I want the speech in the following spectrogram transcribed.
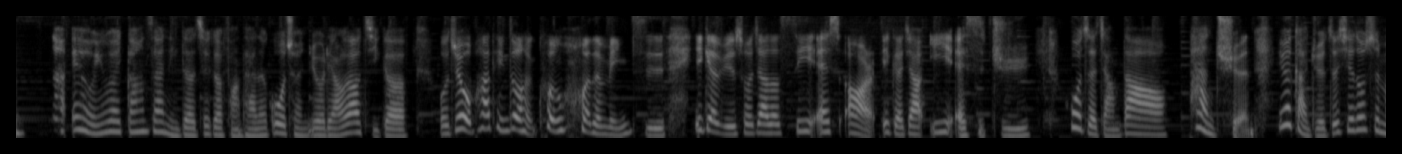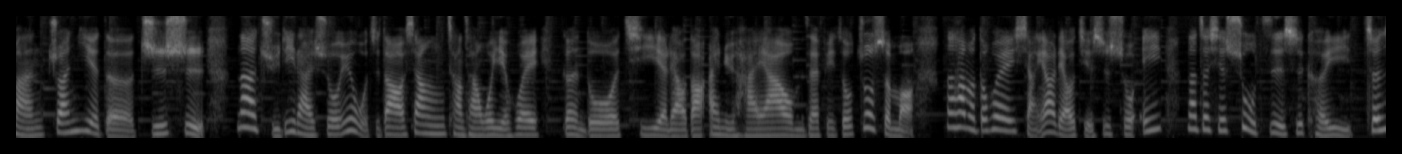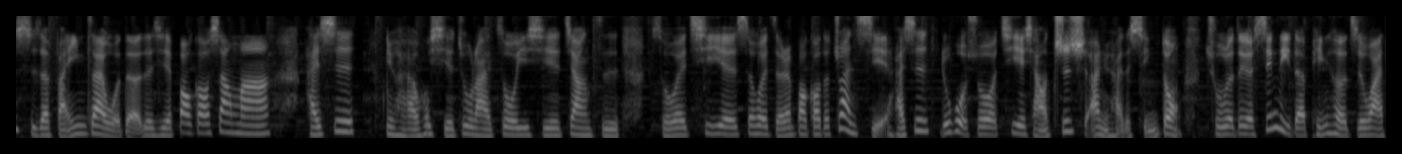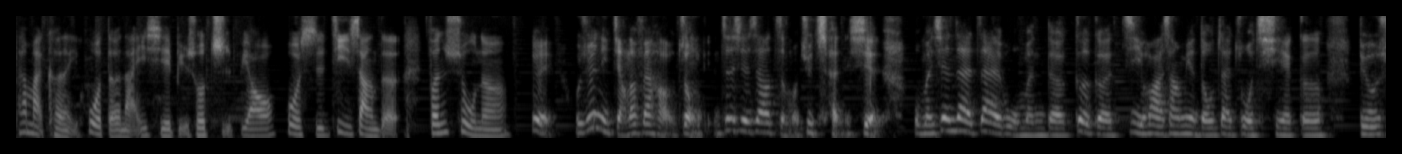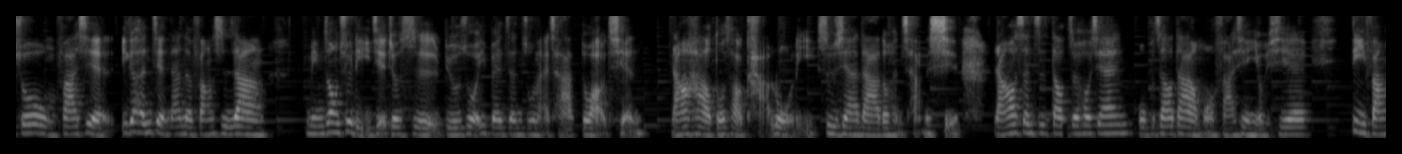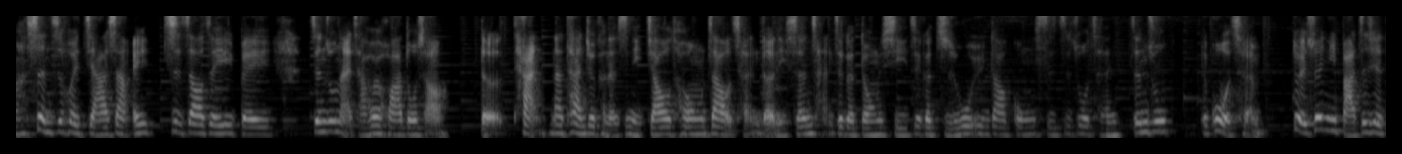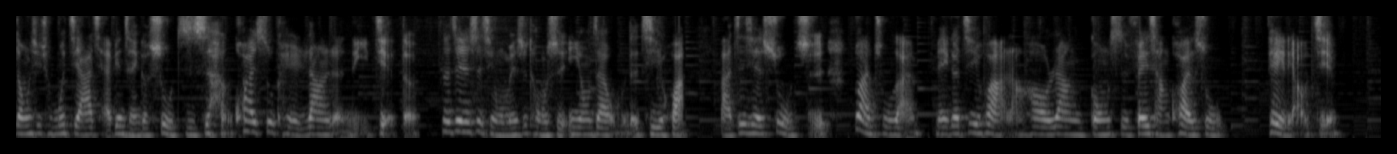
那 L，因为刚在你的这个访谈的过程有聊到几个，我觉得我怕听众很困惑的名词，一个比如说叫做 CSR，一个叫 ESG，或者讲到。判权，因为感觉这些都是蛮专业的知识。那举例来说，因为我知道，像常常我也会跟很多企业聊到爱女孩呀、我们在非洲做什么，那他们都会想要了解是说，哎，那这些数字是可以真实的反映在我的这些报告上吗？还是？女孩会协助来做一些这样子所谓企业社会责任报告的撰写，还是如果说企业想要支持爱女孩的行动，除了这个心理的平和之外，他们可能获得哪一些，比如说指标或实际上的分数呢？对，我觉得你讲到非常好的重点，这些是要怎么去呈现？我们现在在我们的各个计划上面都在做切割，比如说我们发现一个很简单的方式让。民众去理解，就是比如说一杯珍珠奶茶多少钱，然后还有多少卡路里，是不是现在大家都很常写？然后甚至到最后，现在我不知道大家有没有发现，有些地方甚至会加上，哎，制造这一杯珍珠奶茶会花多少的碳？那碳就可能是你交通造成的，你生产这个东西，这个植物运到公司制作成珍珠的过程。对，所以你把这些东西全部加起来变成一个数字，是很快速可以让人理解的。那这件事情我们也是同时应用在我们的计划，把这些数值算出来，每个计划，然后让公司非常快速可以了解。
